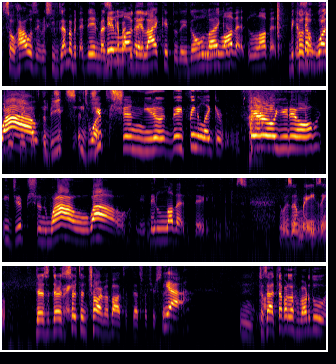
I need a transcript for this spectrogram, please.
so how is it received لما بتقدمي المزيكا They بقى do love they it. like it do they don't like love it it, love it. Because They of say, what? Do you think wow, it's the Egy- beats? It's what?" Egyptian, you know, they think like a pharaoh, you know, Egyptian. Wow, wow. They, they love it. They, they just, it was amazing. there's there's a Right. certain charm about it that's what you're saying Yeah. كنت سالتها برضه عشان برضه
